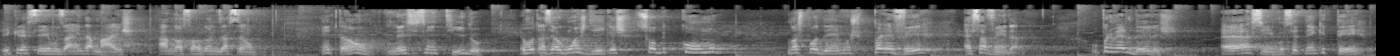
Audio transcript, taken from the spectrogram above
e crescermos ainda mais a nossa organização. Então, nesse sentido, eu vou trazer algumas dicas sobre como nós podemos prever essa venda. O primeiro deles é assim: você tem que ter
